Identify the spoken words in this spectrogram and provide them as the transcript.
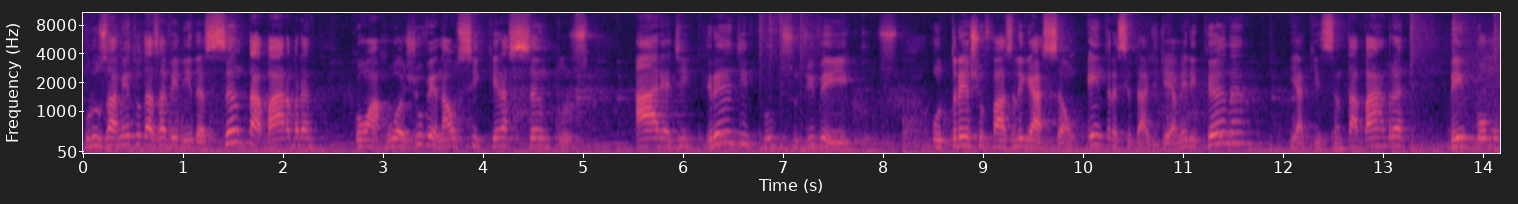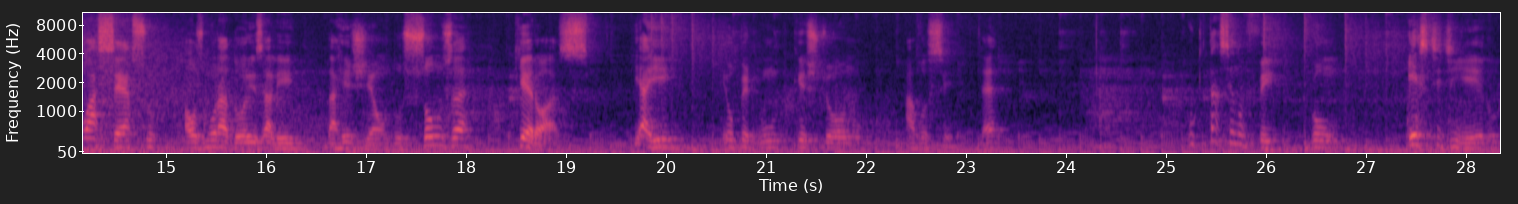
cruzamento das avenidas Santa Bárbara com a rua Juvenal Siqueira Santos, área de grande fluxo de veículos. O trecho faz ligação entre a cidade de Americana e aqui Santa Bárbara, bem como o acesso aos moradores ali da região do Souza Queiroz. E aí eu pergunto, questiono a você, né? O que está sendo feito com este dinheiro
